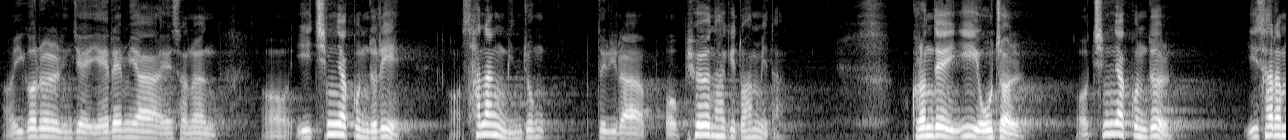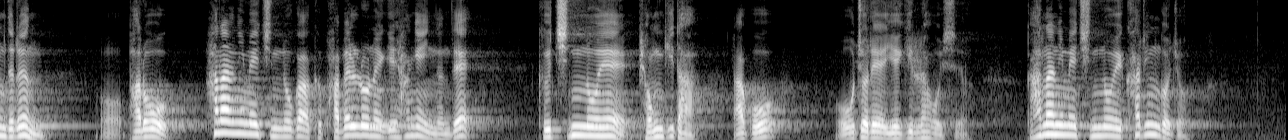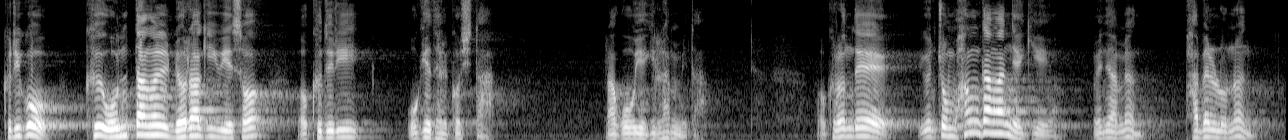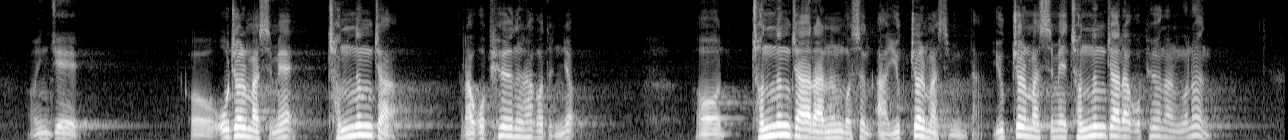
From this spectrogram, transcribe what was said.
어, 이거를 이제 예레미야에서는 어, 이 침략군들이 어, 산악 민족들이라 어, 표현하기도 합니다. 그런데 이 5절 어, 침략군들 이 사람들은 어, 바로 하나님의 진노가 그 바벨론에게 향해 있는데 그 진노의 병기다라고 5절에 얘기를 하고 있어요. 그러니까 하나님의 진노의 칼인 거죠. 그리고 그 온 땅을 멸하기 위해서 어, 그들이 오게 될 것이다. 라고 얘기를 합니다. 어, 그런데 이건 좀 황당한 얘기예요. 왜냐하면 바벨론은 어, 이제 어, 5절 말씀에 전능자 라고 표현을 하거든요. 어, 전능자라는 것은 아 6절 말씀입니다. 6절 말씀에 전능자라고 표현하는 것은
